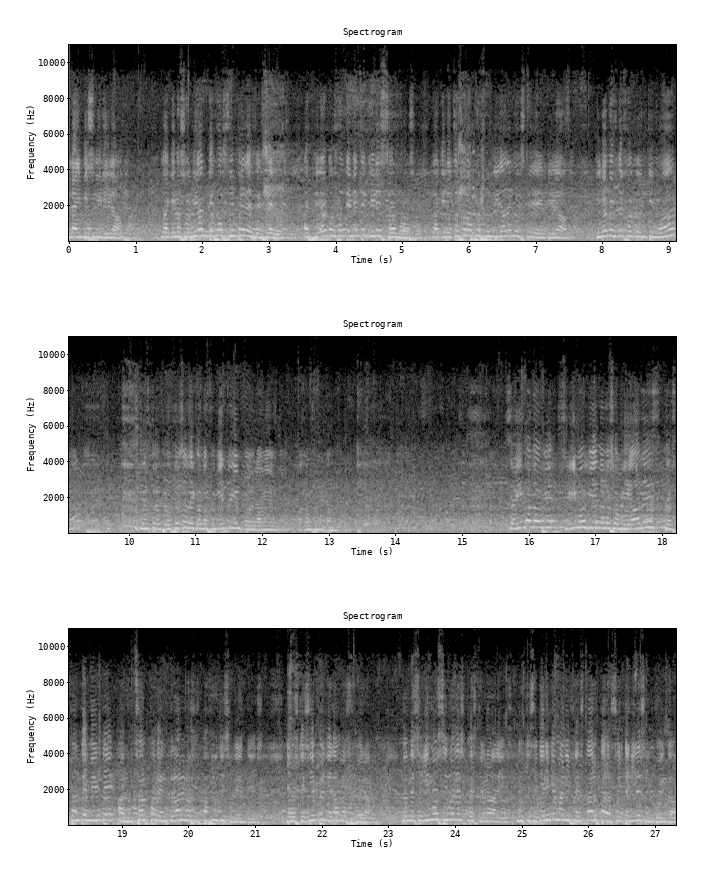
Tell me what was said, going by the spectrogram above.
la invisibilidad. La que nos obliga a empezar siempre desde cero, a explicar constantemente quiénes somos, la que toca la profundidad de nuestra identidad y no nos deja continuar nuestro proceso de conocimiento y empoderamiento. Bajamos un cambio. Seguimos, seguimos viéndonos obligados constantemente a luchar por entrar en los espacios disidentes, de los que siempre quedamos fuera, donde seguimos siendo descuestionados, los que se tienen que manifestar para ser tenidos en cuenta,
